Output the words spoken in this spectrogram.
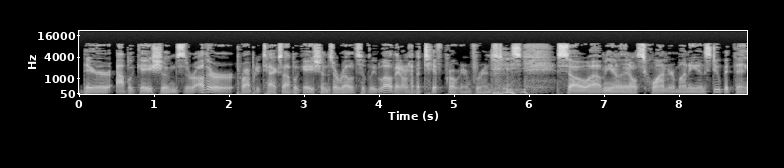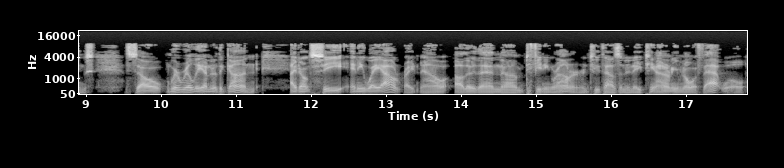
their obligations, their other property tax obligations are relatively low. They don't have a TIF program, for instance. so, um, you know, they don't squander money on stupid things. So we're really under the gun. I don't see any way out right now other than um, defeating Rauner in 2018. I don't even know if that will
